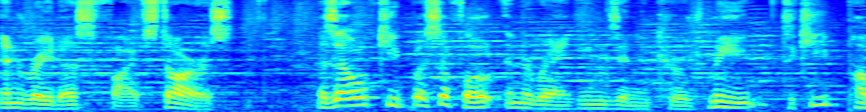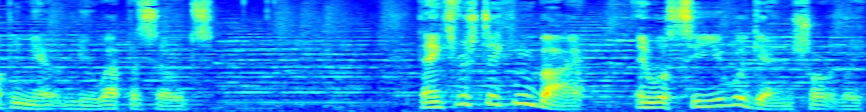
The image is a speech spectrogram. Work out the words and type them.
and rate us 5 stars, as that will keep us afloat in the rankings and encourage me to keep pumping out new episodes. Thanks for sticking by, and we'll see you again shortly.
